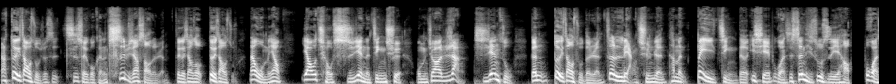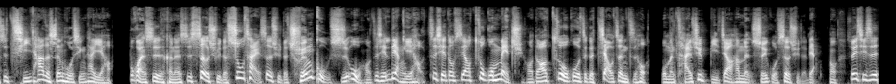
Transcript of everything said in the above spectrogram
那对照组就是吃水果可能吃比较少的人，这个叫做对照组。那我们要要求实验的精确，我们就要让实验组。跟对照组的人，这两群人，他们背景的一些，不管是身体素质也好，不管是其他的生活形态也好，不管是可能是摄取的蔬菜、摄取的全谷食物，哈，这些量也好，这些都是要做过 match，哦，都要做过这个校正之后，我们才去比较他们水果摄取的量，哦，所以其实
